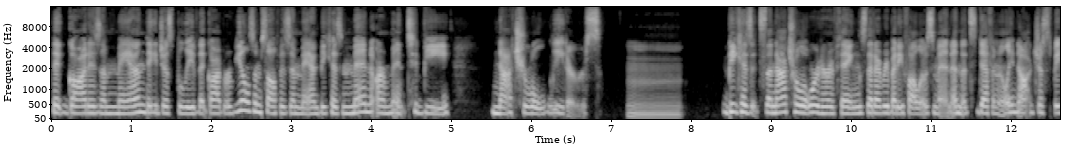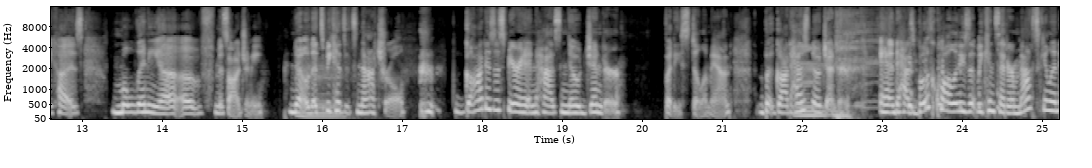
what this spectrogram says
that God is a man. They just believe that God reveals Himself as a man because men are meant to be natural leaders. Mm, because it's the natural order of things that everybody follows men. And that's definitely not just because millennia of misogyny. No, that's because it's natural. God is a spirit and has no gender, but he's still a man. But God has no Mm. gender and has both qualities that we consider masculine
